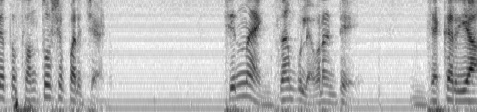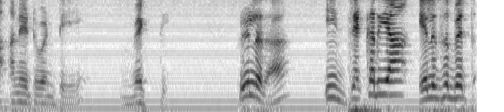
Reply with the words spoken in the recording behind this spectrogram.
చేత సంతోషపరిచాడు. చిన్న ఎగ్జాంపుల్ ఎవరంటే జకర్యా అనేటువంటి వ్యక్తి. ప్రియులరా ఈ జకర్యా ఎలిజబెత్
